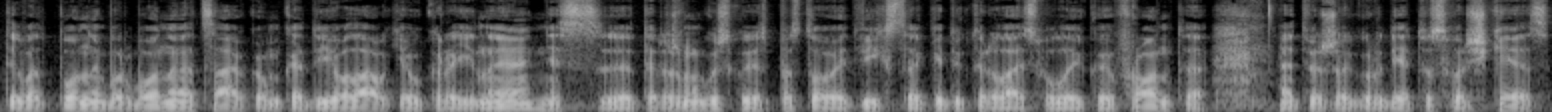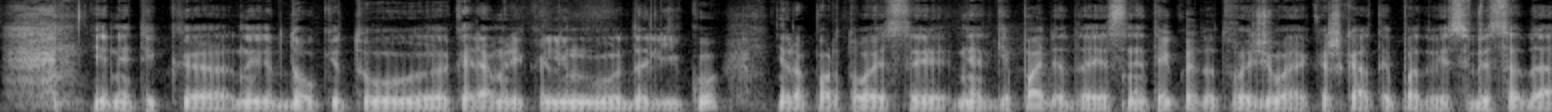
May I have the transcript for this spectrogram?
tai vat ponui burbonui atsakom kad jo laukia ukrainoje nes tai yra žmogus kuris pastoviai atvyksta kai tik turi laisvo laiko į frontą atveža grūdėtos varškės ir ne tik nu ir daug kitų kariam reikalingų dalykų. Ir raportuoja jisai netgi padeda jis ne taip kad atvažiuoja kažką tai padeda jis visada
